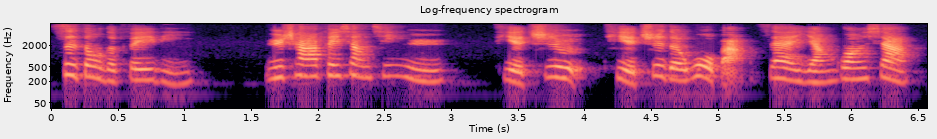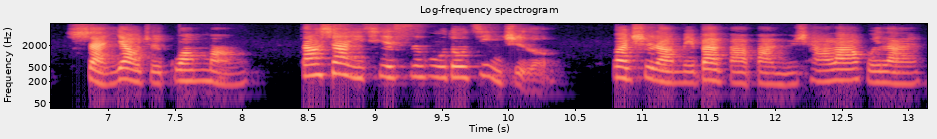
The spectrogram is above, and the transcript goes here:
自动的飞离。鱼叉飞向金鱼，铁质铁质的握把在阳光下闪耀着光芒。当下一切似乎都静止了。万次郎没办法把鱼叉拉回来。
